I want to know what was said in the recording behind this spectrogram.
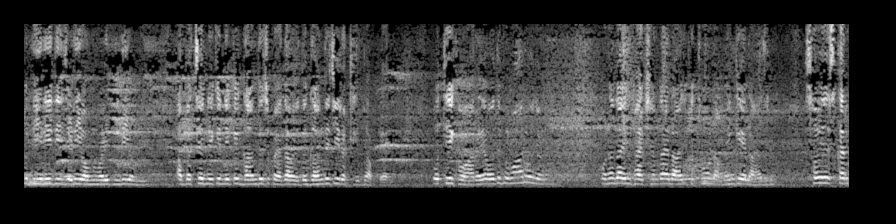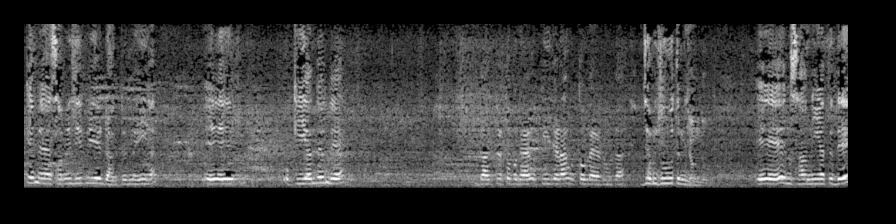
ਪਨੀਰੀ ਦੀ ਜਿਹੜੀ ਆਉਣ ਵਾਲੀ ਪੀੜ੍ਹੀ ਆਉਣੀ ਆ ਬੱਚੇ ਨਿੱਕੇ ਨਿੱਕੇ ਗੰਦ ਚ ਪੈਦਾ ਹੋਏ ਤੇ ਗੰਦ ਚ ਹੀ ਰੱਖੇ ਬਾਪਿਆਂ ਨੂੰ। ਉੱਥੇ ਹੀ ਖਵਾ ਰਹੇ ਆ, ਉਹ ਤੇ ਬਿਮਾਰ ਹੋ ਜਾਣਾ। ਉਹਨਾਂ ਦਾ ਇਨਫੈਕਸ਼ਨ ਦਾ ਇਲਾਜ ਕਿੱਥੋਂ ਹੋਣਾ? ਮਹਿੰਗੇ ਇਲਾਜ ਨੇ। ਸੋ ਇਸ ਕਰਕੇ ਮੈਂ ਸਮਝਦੀ ਵੀ ਇਹ ਡਾਕਟਰ ਨਹੀਂ ਹੈ ਇਹ ਉਹ ਕੀ ਕਹਿੰਦੇ ਹੁੰਦੇ ਆ? ਡਾਕਟਰ ਤੋਂ ਬਗੈਰ ਕੀ ਜਿਹੜਾ ਉਤੋਂ ਲੈਣ ਹੁੰਦਾ ਜਮਦੂਤ ਨੇ। ਇਹ ਇਨਸਾਨੀਅਤ ਦੇ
